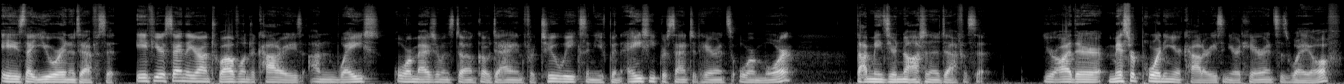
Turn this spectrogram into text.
is that you are in a deficit. If you're saying that you're on 1200 calories and weight or measurements don't go down for two weeks and you've been 80% adherence or more, that means you're not in a deficit. You're either misreporting your calories and your adherence is way off,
